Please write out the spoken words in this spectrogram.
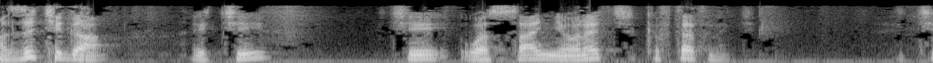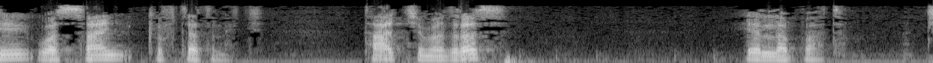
እዚች ጋር እቺ እቺ ወሳኝ የሆነች ክፍተት ነች። እቺ ወሳኝ ክፍተት ነች። ታች መድረስ የለባትም። እቺ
